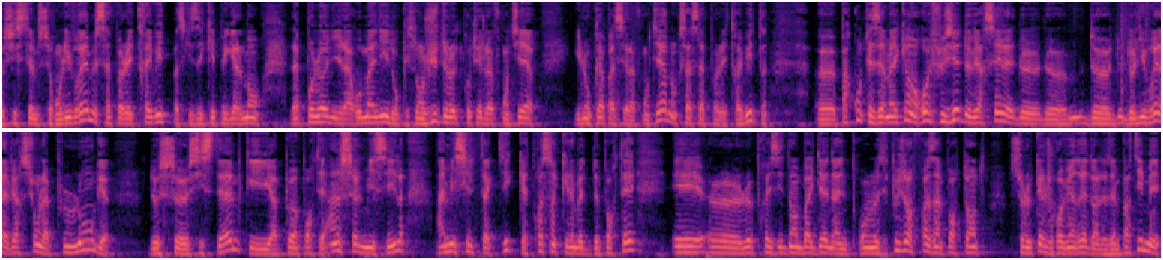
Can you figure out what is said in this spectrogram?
systèmes seront livrés, mais ça peut aller très vite parce qu'ils équipent également la Pologne et la Roumanie, donc ils sont juste de l'autre côté de la frontière, ils n'ont qu'à passer la frontière, donc ça, ça peut aller très vite. Euh, par contre, les Américains ont refusé de, verser, de, livrer la version la plus longue de ce système qui peut emporter un seul missile, un missile tactique qui a 300 km de portée. Et euh, le président Biden a prononcé plusieurs phrases importantes sur lesquelles je reviendrai dans la deuxième partie. Mais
